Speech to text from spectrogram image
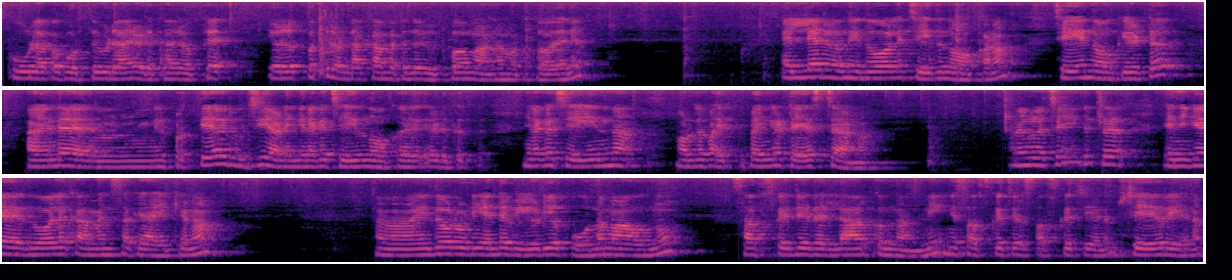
സ്കൂളിലൊക്കെ കൊടുത്തു വിടാനും എടുക്കാനും ഒക്കെ എളുപ്പത്തിൽ ഉണ്ടാക്കാൻ പറ്റുന്ന ഒരു വിഭവമാണ് മുട്ടത്തോരന്. എല്ലാവരും ഒന്ന് ഇതുപോലെ ചെയ്ത് നോക്കണം. ചെയ്ത് നോക്കിയിട്ട് അതിന്റെ പ്രത്യേക രുചിയാണ് ഇങ്ങനെയൊക്കെ ചെയ്ത് നോക്ക് എടുക്ക ഇങ്ങനെയൊക്കെ ചെയ്യുന്ന ഭയങ്കര ടേസ്റ്റാണ് നിങ്ങൾ ചെയ്തിട്ട് എനിക്ക് ഇതുപോലെ കമൻസ് ഒക്കെ അയക്കണം. ഇതോടുകൂടി എന്റെ വീഡിയോ പൂർണമാവുന്നു. സബ്സ്ക്രൈബ് ചെയ്ത എല്ലാവർക്കും നന്ദി. ഇനി സബ്സ്ക്രൈബ് ചെയ്ത് സബ്സ്ക്രൈബ് ചെയ്യണം ഷെയർ ചെയ്യണം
